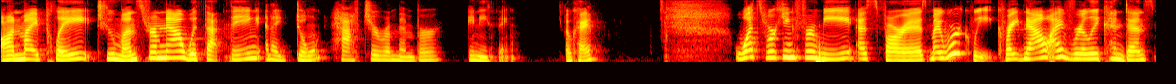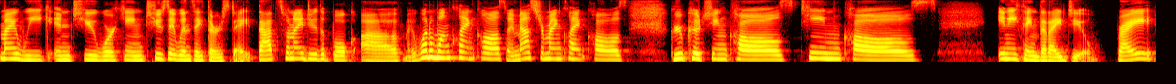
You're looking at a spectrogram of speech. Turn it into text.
on my plate two months from now with that thing, and I don't have to remember anything. Okay. What's working for me as far as my work week. Right now, I've really condensed my week into working Tuesday, Wednesday, Thursday. That's when I do the bulk of my one on one client calls, my mastermind client calls, group coaching calls, team calls, anything that I do right?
